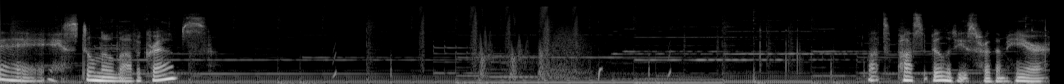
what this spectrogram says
Okay, still no lava crabs. Lots of possibilities for them here.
